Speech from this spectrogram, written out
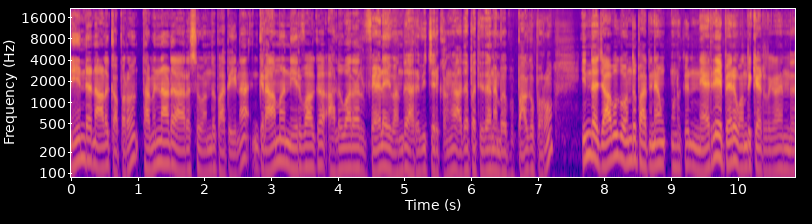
நீண்ட நாளுக்கு அப்புறம் தமிழ்நாடு அரசு வந்து பார்த்திங்கன்னா கிராம நிர்வாக அலுவலர் வேலை வந்து அறிவிச்சிருக்காங்க. அதை பற்றி தான் நம்ம இப்போ பார்க்க போகிறோம் இந்த ஜாபுக்கு வந்து பார்த்திங்கன்னா உனக்கு நிறைய பேர் வந்து கேட்டிருக்காங்க இந்த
